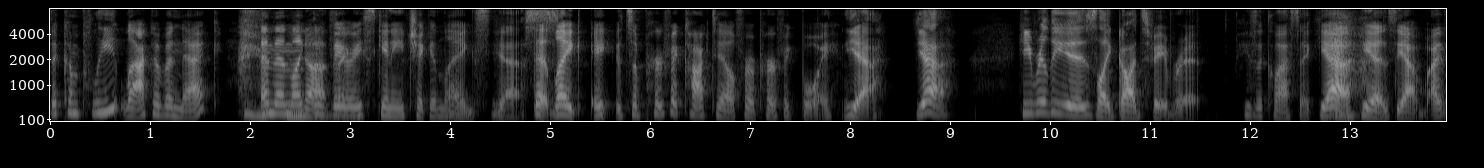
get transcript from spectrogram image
the complete lack of a neck, and then like the very skinny chicken legs. yes, That like it, it's a perfect cocktail for a perfect boy. yeah, yeah. He really is like God's favorite. He's a classic. Yeah, he is. Yeah, I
